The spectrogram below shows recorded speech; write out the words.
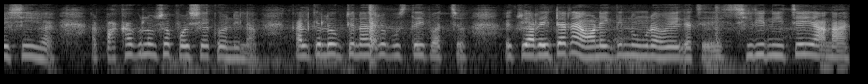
বেশিই হয়। আর পাখাগুলো সব পরিষ্কার করে নিলাম। কালকে লোকজন আসবে, বুঝতেই পারছ। একটু, আর এইটা না অনেক দিন নোংরা হয়ে গেছে। সিঁড়ি নিচেই আনা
